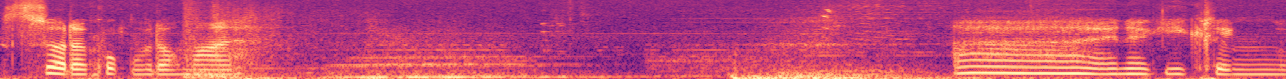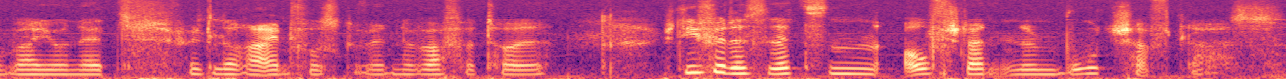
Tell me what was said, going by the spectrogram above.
so, dann gucken wir doch mal. Ah, Energieklingen, Bajonett, mittlere Einflussgewinde, Waffe, toll. Stiefel des letzten aufstandenden Botschaftlers.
